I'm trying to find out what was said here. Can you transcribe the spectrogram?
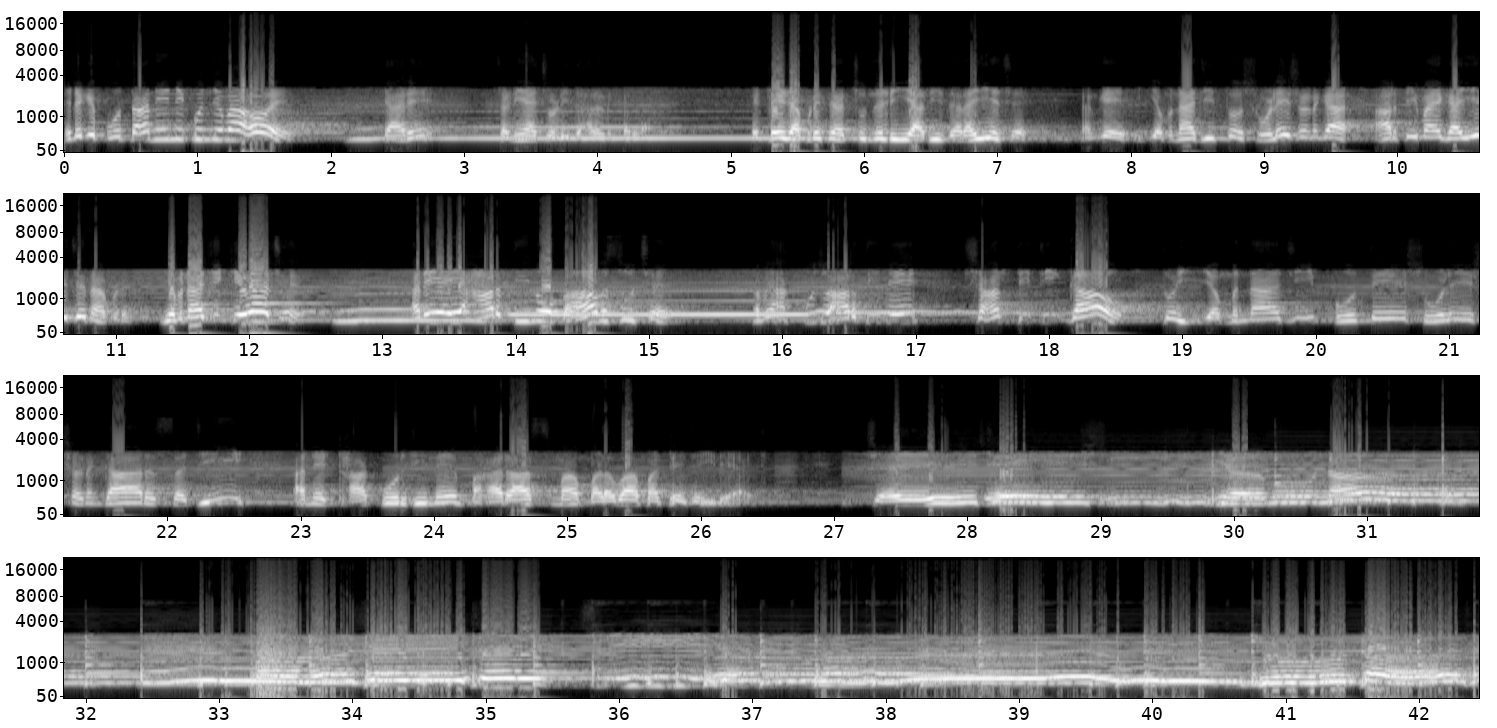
એટલે કે પોતાની નિકુંજમાં હોય, ત્યારે ચણિયા ચોળી ધારણ કર્યા. એટલે જ આપણે ત્યાં ચુંદડી યાદી ધરાઈએ છે. કારણ કે યમુનાજી તો સોળે શણગાર આરતીમાં ગાઈએ છે ને આપણે. યમુનાજી કેવા છે? અને એ આરતીનો ભાવ શું છે? તમે આખું જો આરતીને શાંતિથી ગાઓ, તો યમુનાજી પોતે સોળે શણગાર સજી અને ઠાકોરજીને મહારાષ્ટ્રમાં મળવા માટે જઈ રહ્યા છે. જય જય શ્રી યમુના જય જય શ્રી જય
